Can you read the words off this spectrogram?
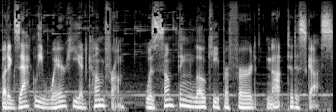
But exactly where he had come from was something Loki preferred not to discuss.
